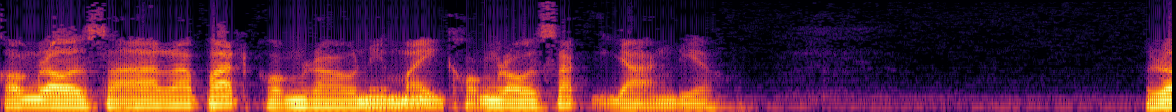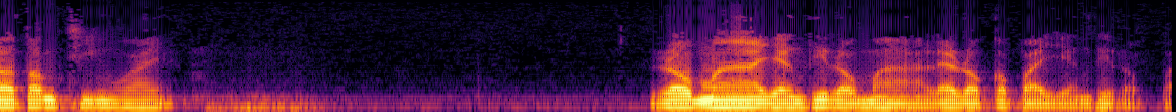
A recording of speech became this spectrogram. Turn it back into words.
ของเราสารพัดของเรานี่ไม่ของเราสักอย่างเดียว เราต้องทิ้งไว้ เรามาอย่างที่เรามาแล้วเราก็ไปอย่างที่เราไป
